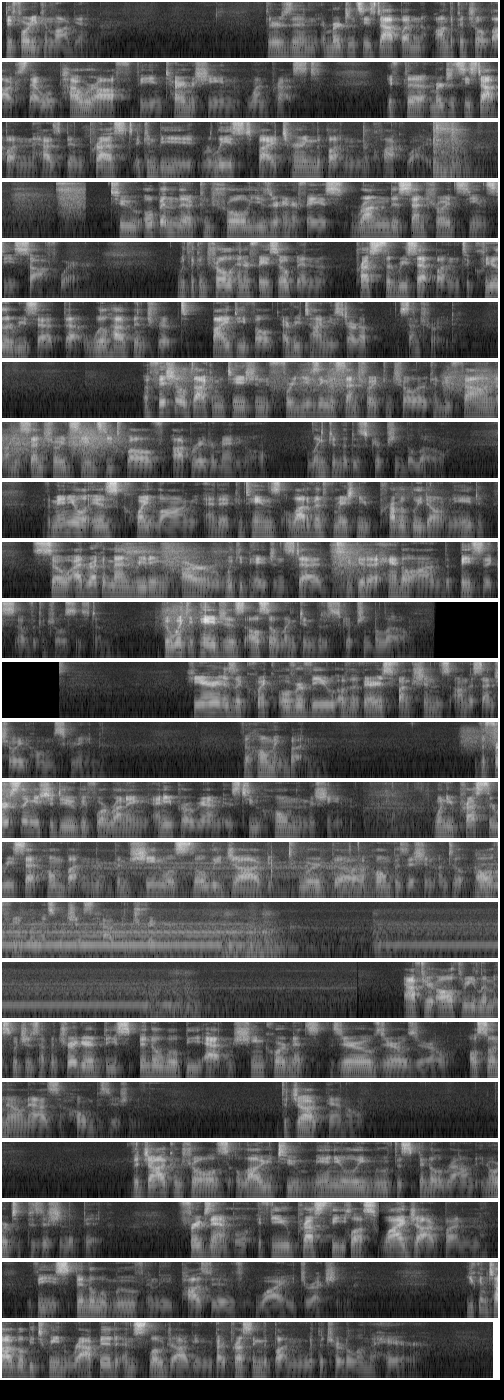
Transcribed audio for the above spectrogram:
before you can log in. There's an emergency stop button on the control box that will power off the entire machine when pressed. If the emergency stop button has been pressed, it can be released by turning the button clockwise. To open the control user interface, run the Centroid CNC software. With the control interface open, press the reset button to clear the reset that will have been tripped by default every time you start up Centroid. Official documentation for using the Centroid controller can be found on the Centroid CNC12 operator manual, linked in the description below. The manual is quite long and it contains a lot of information you probably don't need, so I'd recommend reading our wiki page instead to get a handle on the basics of the control system. The wiki page is also linked in the description below. Here is a quick overview of the various functions on the Centroid home screen. The homing button. The first thing you should do before running any program is to home the machine. When you press the reset home button, the machine will slowly jog toward the home position until all three limit switches have been triggered. After all three limit switches have been triggered, the spindle will be at machine coordinates 000, also known as home position. The jog panel. The jog controls allow you to manually move the spindle around in order to position the bit. For example, if you press the plus Y jog button, the spindle will move in the positive Y direction. You can toggle between rapid and slow jogging by pressing the button with the turtle and the hare.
